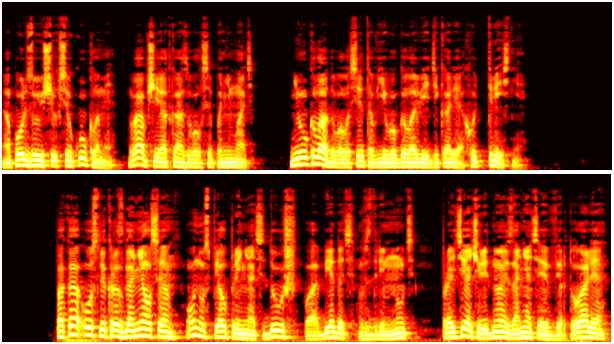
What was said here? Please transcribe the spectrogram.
а пользующихся куклами вообще отказывался понимать. Не укладывалось это в его голове дикаря, хоть тресни. Пока ослик разгонялся, он успел принять душ, пообедать, вздремнуть, пройти очередное занятие в виртуале,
